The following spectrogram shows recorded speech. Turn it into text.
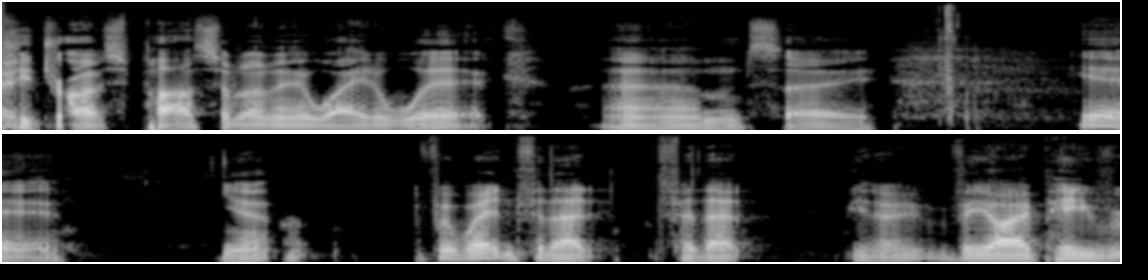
she drives past it on her way to work. Um, so yeah, yeah. if we're waiting for that for that you know VIP re-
